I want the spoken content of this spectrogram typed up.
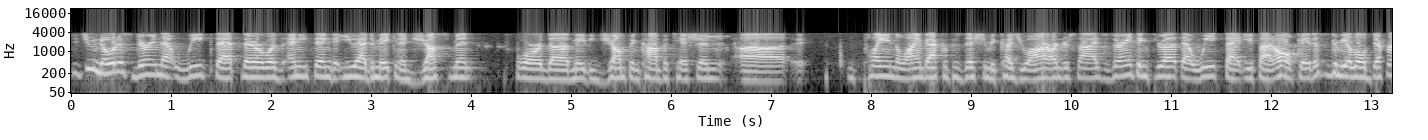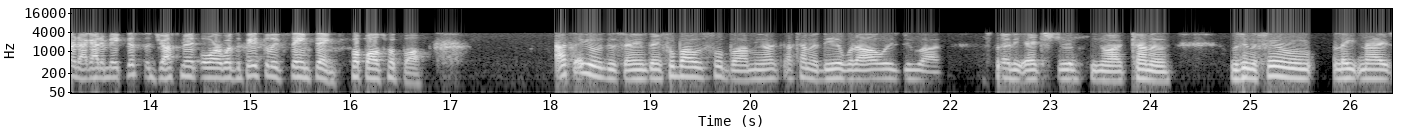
Did you notice during that week that there was anything that you had to make an adjustment for the maybe jump in competition uh, playing the linebacker position because you are undersized? Was there anything throughout that week that you thought, oh, okay, this is going to be a little different. I got to make this adjustment, or was it basically the same thing? Football's football. I think it was the same thing. Football was football. I mean, I, I kind of did what I always do. I studied extra. You know, I kind of was in the film room late nights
